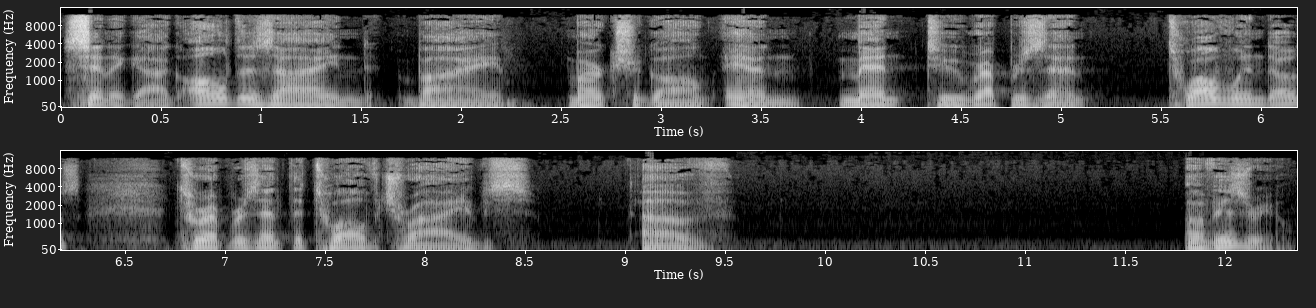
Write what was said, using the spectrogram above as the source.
synagogue, all designed by Marc Chagall and meant to represent 12 windows to represent the 12 tribes of of Israel,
